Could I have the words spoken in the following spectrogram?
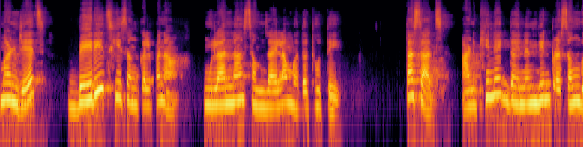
म्हणजेच बेरीज ही संकल्पना मुलांना समजायला मदत होते. तसाच आणखीन एक दैनंदिन प्रसंग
